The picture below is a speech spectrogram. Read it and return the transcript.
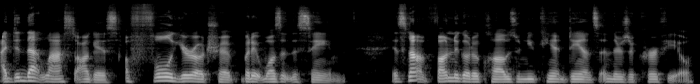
I did that last August, a full Euro trip, but it wasn't the same. It's not fun to go to clubs when you can't dance and there's a curfew.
